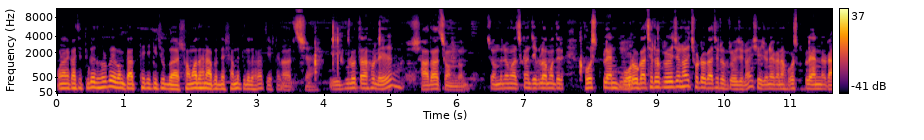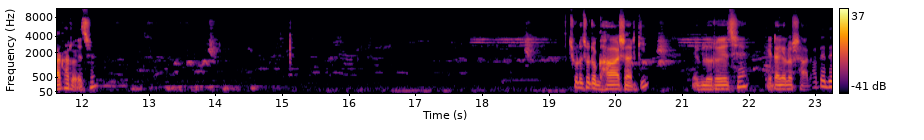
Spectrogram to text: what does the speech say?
ওনার কাছে তুলে ধরবো এবং তার থেকে কিছু সমাধান আপনাদের সামনে তুলে ধরার চেষ্টা করব। আচ্ছা এইগুলো তাহলে সাদা চন্দন। চন্দনের মাঝখানে যেগুলো আমাদের হোস্ট প্ল্যান বড় গাছেরও প্রয়োজন হয় ছোট গাছেরও প্রয়োজন হয় সেই জন্য এখানে হোস্ট প্ল্যান রাখা রয়েছে। ছোট ছোট ঘাস আর কি এগুলো রয়েছে। এটা গেল সাদা। হাতে যে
